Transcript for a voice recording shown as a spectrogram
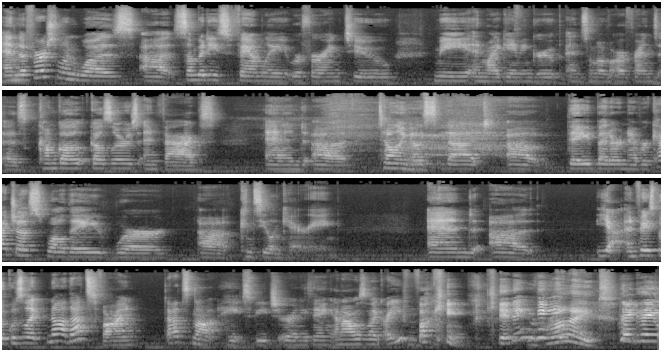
And the first one was uh, somebody's family referring to me and my gaming group and some of our friends as cum guzzlers and fags, and uh, telling us that uh, they better never catch us while they were uh, concealing carrying. And uh, yeah, and Facebook was like, no, that's fine. That's not hate speech or anything. And I was like, are you fucking kidding me? Right. Like, they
